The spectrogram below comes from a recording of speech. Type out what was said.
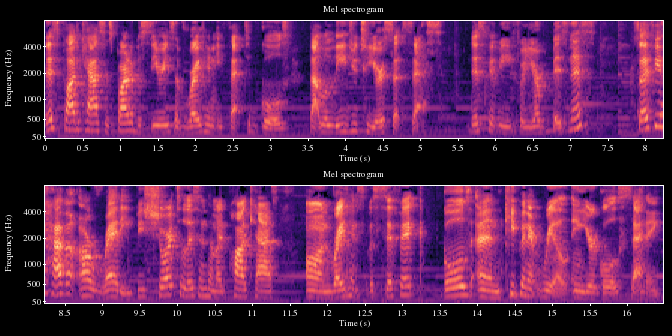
This podcast is part of a series of writing effective goals that will lead you to your success. This could be for your business. So if you haven't already, be sure to listen to my podcast on writing specific goals and keeping it real in your goal setting.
